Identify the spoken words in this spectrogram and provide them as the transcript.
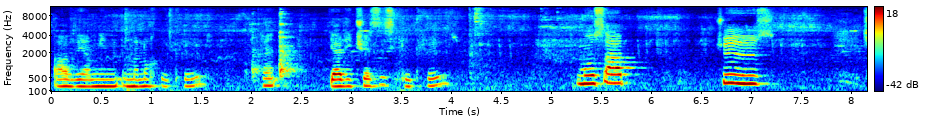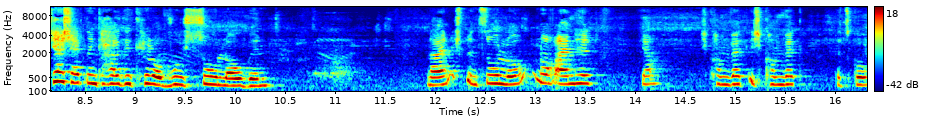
Aber wir haben ihn immer noch gekillt. Ja, die Jessie ist gekillt. Ich muss ab. Tschüss. Ja, ich habe den Karl gekillt, obwohl ich so low bin. Nein, ich bin so low. Noch ein Hit. Ja, ich komme weg, ich komme weg. Let's go.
